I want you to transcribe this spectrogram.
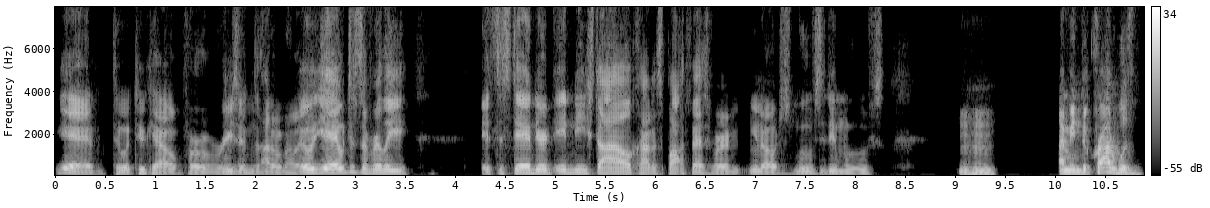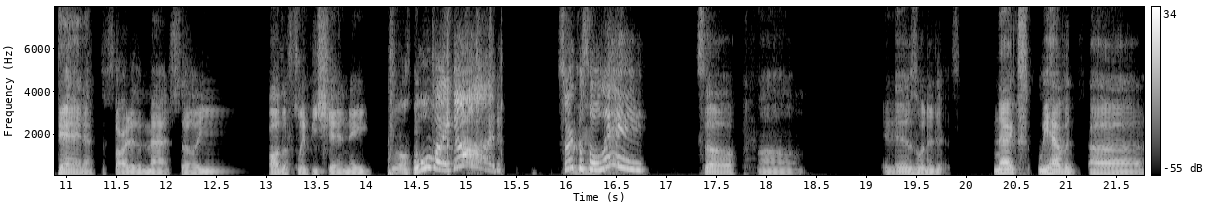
Yeah, to a two count for reasons I don't know. It was yeah, it was just a really. It's a standard indie style kind of spot fest where you know just moves to do moves. Mm-hmm. I mean, the crowd was dead at the start of the match, so you, all the flippy shit, and they, oh my god, Cirque Soleil. So um, it is what it is. Next, we have a uh,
